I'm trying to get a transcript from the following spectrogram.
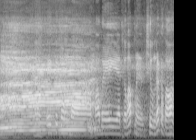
À, cái cái con bò bao bê cơ bắp này xương rất là to.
